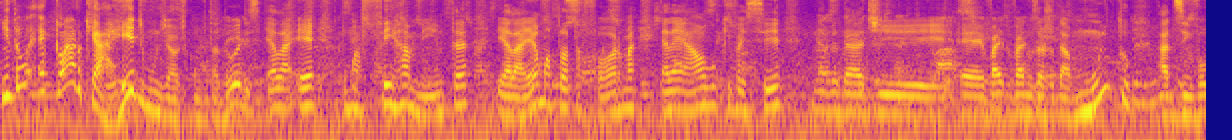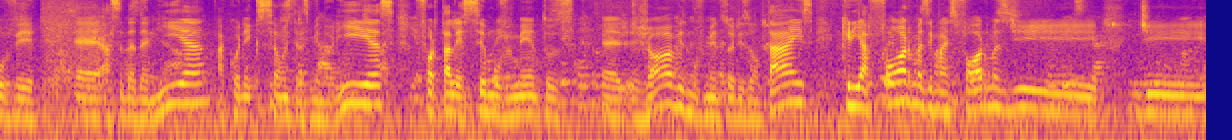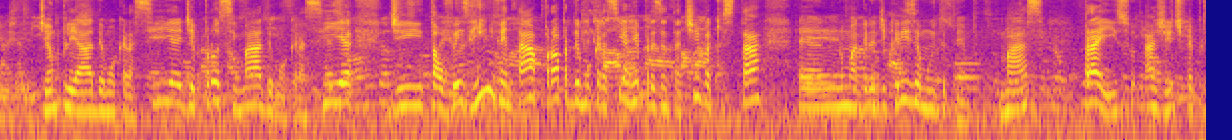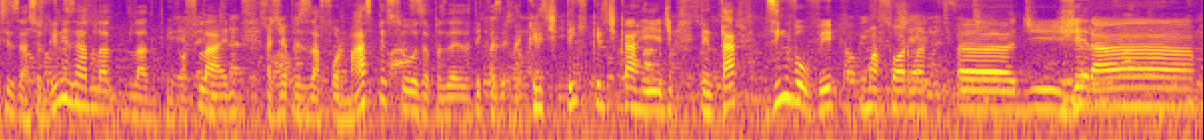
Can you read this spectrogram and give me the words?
Então é claro que a rede mundial de computadores ela é uma ferramenta, ela é uma plataforma, ela é algo que vai ser na verdade é, vai, vai nos ajudar muito a desenvolver é, a cidadania, a conexão entre as minorias, fortalecer movimentos é, jovens, movimentos horizontais, criar formas e mais formas de, de, de ampliar a democracia, de aproximar a democracia, de talvez reinventar a própria democracia representativa que está é, numa grande crise há muito tempo. Mas, para isso, a gente vai precisar se organizar do lado, do lado offline, a gente vai precisar formar as pessoas, vai ter que, fazer, vai, tem que criticar a rede, tentar desenvolver uma forma uh, de gerar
